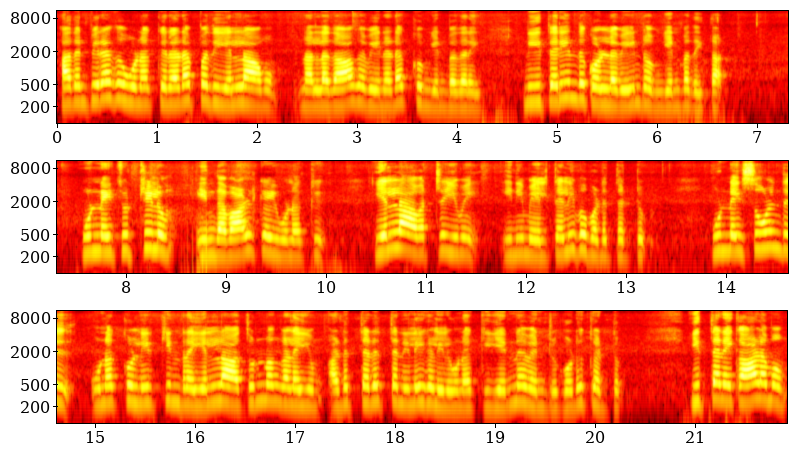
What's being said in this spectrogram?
அதன் பிறகு உனக்கு நடப்பது எல்லாமும் நல்லதாகவே நடக்கும் என்பதனை நீ தெரிந்து கொள்ள வேண்டும் என்பதைத்தான். உன்னை சுற்றிலும் இந்த வாழ்க்கை உனக்கு எல்லாவற்றையுமே இனிமேல் தெளிவுபடுத்தட்டும். உன்னை சூழ்ந்து உனக்குள் நிற்கின்ற எல்லா துன்பங்களையும் அடுத்தடுத்த நிலைகளில் உனக்கு என்னவென்று கொடுக்கட்டும். இத்தனை காலமும்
